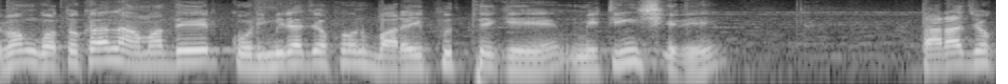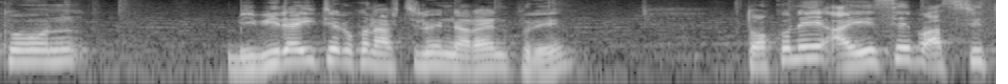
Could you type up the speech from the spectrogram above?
এবং গতকাল আমাদের কর্মীরা যখন বারুইপুর থেকে মিটিং সেরে, তারা যখন বিবি রাইটের ওখানে আসছিল নারায়ণপুরে তখন এই আইএসএফ আশ্রিত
